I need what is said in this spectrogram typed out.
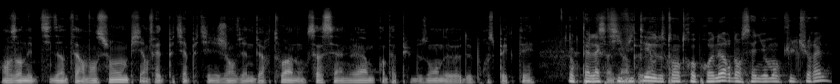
en faisant des petites interventions. Puis en fait, petit à petit, les gens viennent vers toi. Donc ça, c'est agréable quand tu plus besoin de, de prospecter. Donc, tu as l'activité d'auto-entrepreneur d'enseignement culturel?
